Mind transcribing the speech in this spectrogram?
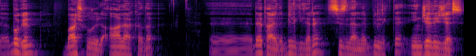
E, Bugün başvuruyla alakalı e, detaylı bilgileri sizlerle birlikte inceleyeceğiz.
